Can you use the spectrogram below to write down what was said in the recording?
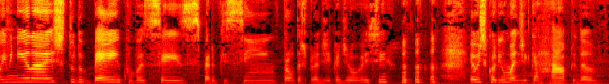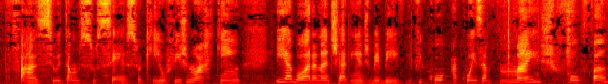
Oi meninas, tudo bem com vocês? Espero que sim. Prontas para a dica de hoje? eu escolhi uma dica rápida, fácil e tá um sucesso aqui. Eu fiz no arquinho e agora na tiarinha de bebê. Ficou a coisa mais fofa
